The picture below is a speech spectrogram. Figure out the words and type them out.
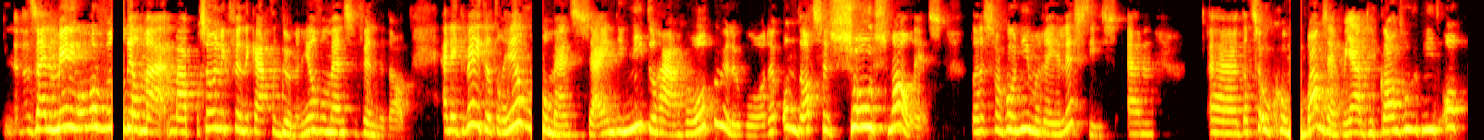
er zijn meningen over maar, maar persoonlijk vind ik haar te dun. En heel veel mensen vinden dat. En ik weet dat er heel veel mensen zijn die niet door haar geholpen willen worden, omdat ze zo smal is. Dat is dan gewoon niet meer realistisch. En uh, dat ze ook gewoon bang zijn van ja, die kant hoef ik niet op.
